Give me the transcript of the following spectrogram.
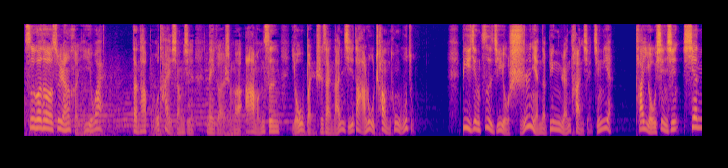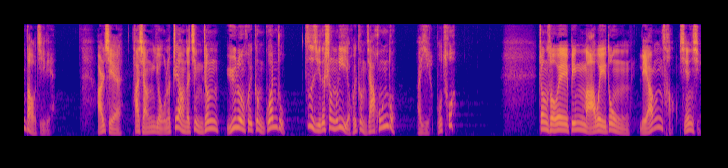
斯科特虽然很意外。但他不太相信那个什么阿蒙森有本事在南极大陆畅通无阻，毕竟自己有十年的冰原探险经验，他有信心先到极点，而且他想有了这样的竞争，舆论会更关注，自己的胜利也会更加轰动，啊，也不错。正所谓兵马未动，粮草先行。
